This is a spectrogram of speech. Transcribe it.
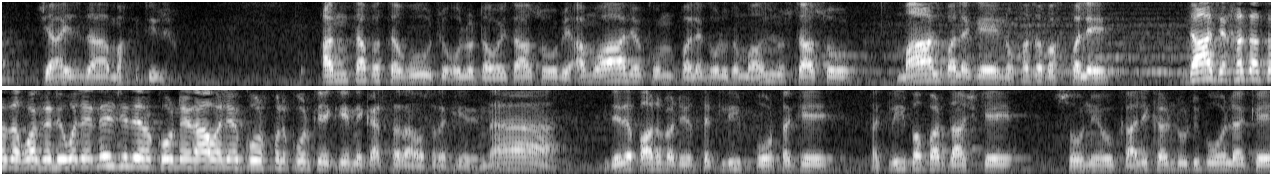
جایز ده مخکې تیر شو ان تبتغو چې اولټوي تاسو به اموالکم په لګولو د مال تاسو مال بلګې نو خزه بخپلې دا چې خزه ته د غوګه نیولې نه چې د کور نه راولې کور خپل کور کې کې نه کټ سره او سره کې نه د دې په اړه ډېر تکلیف پورته کې تکلیف برداشت کې سونه او کالی کندو دی بوله کې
